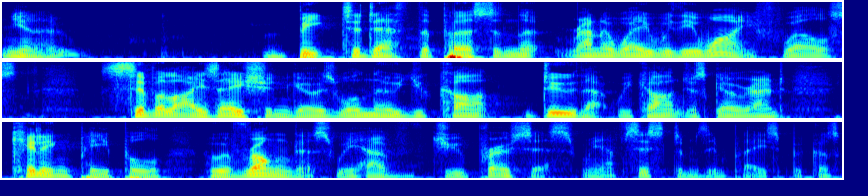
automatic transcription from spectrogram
you know, beat to death the person that ran away with your wife. Well, civilization goes, well, no, you can't do that. We can't just go around killing people who have wronged us. We have due process. We have systems in place because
